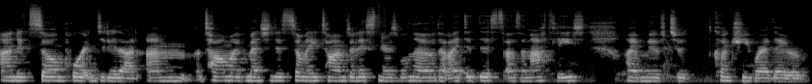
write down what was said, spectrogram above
And it's so important to do that. Um, Tom, I've mentioned this so many times. Our listeners will know that I did this as an athlete. I moved to a country where they were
